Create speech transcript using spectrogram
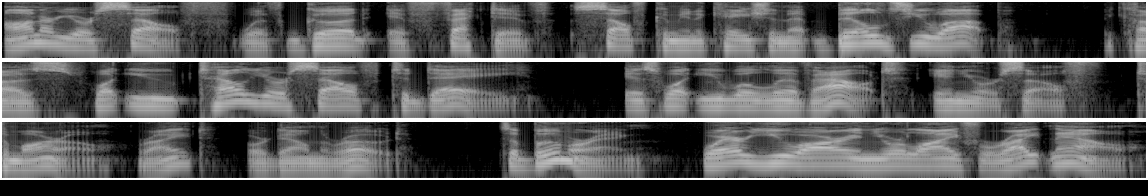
honor yourself with good, effective self communication that builds you up. Because what you tell yourself today is what you will live out in yourself tomorrow, right? Or down the road. It's a boomerang. Where you are in your life right now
